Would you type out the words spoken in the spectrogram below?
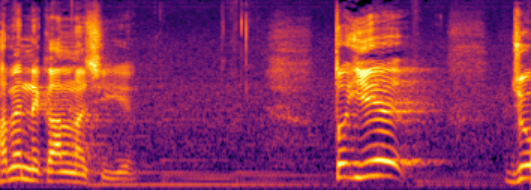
हमें निकालना चाहिए। तो ये जो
